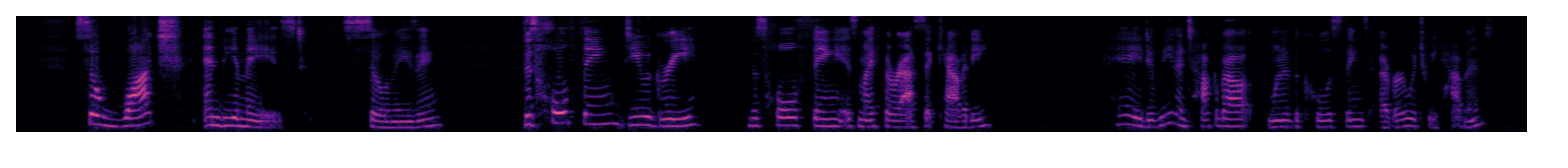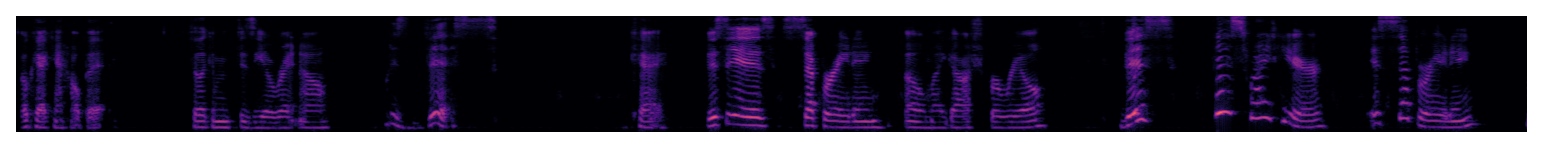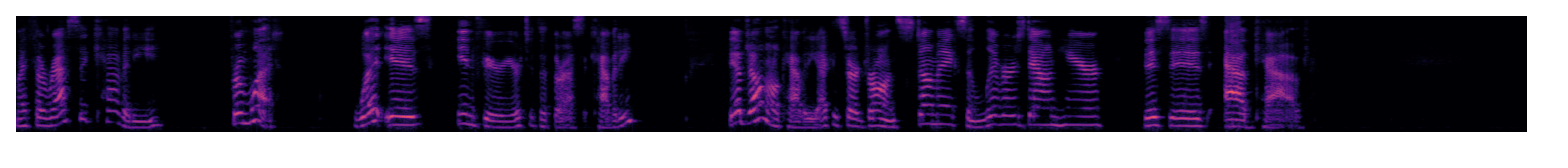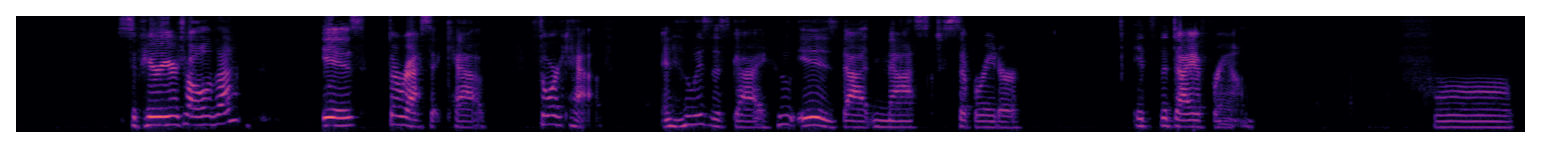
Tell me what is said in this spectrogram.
So watch and be amazed. So amazing. This whole thing, do you agree? This whole thing is my thoracic cavity. Hey, did we even talk about one of the coolest things ever, which we haven't? Okay, I can't help it. I feel like I'm in physio right now. What is this? Okay, this is separating. Oh my gosh, for real. This this right here is separating my thoracic cavity from what? What is inferior to the thoracic cavity? The abdominal cavity. I can start drawing stomachs and livers down here. This is abcav. Superior to all of that is thoracic cav, thoracav. And who is this guy? Who is that masked separator? It's the diaphragm. Fragum.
